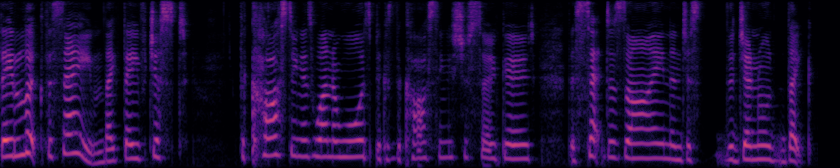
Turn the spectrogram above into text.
they look the same. Like they've just the casting has won awards because the casting is just so good the set design and just the general like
